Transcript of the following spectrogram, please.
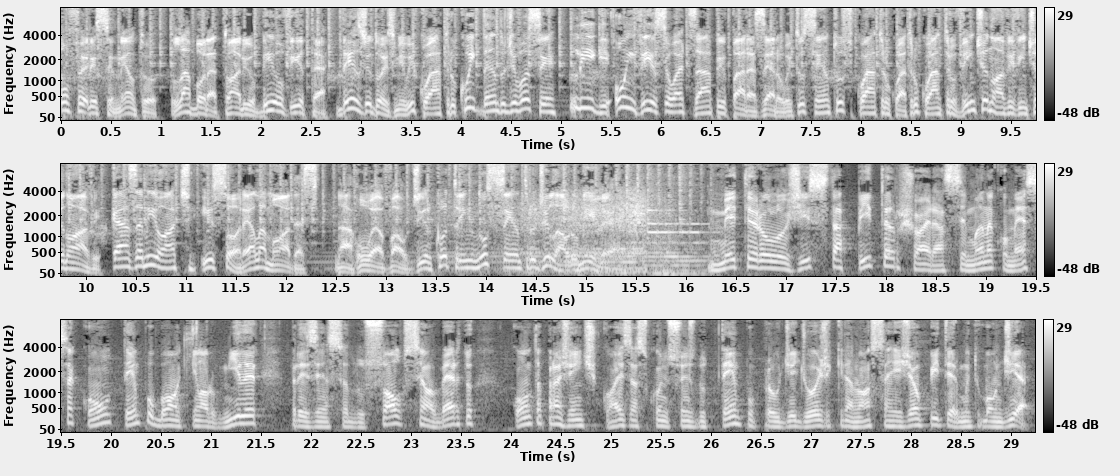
Oferecimento Laboratório Biovita. Desde 2004, cuidando de você. Ligue ou envie seu WhatsApp para 0800 444 2929. Casa Miote e Sorella Modas. Na rua Valdir Cotrim, no centro de Lauro Miller. Meteorologista Peter Scheuer. A semana começa com tempo bom aqui em Lauro Miller, presença do sol, céu aberto. Conta pra gente quais as condições do tempo para o dia de hoje aqui na nossa região. Peter, muito bom dia.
